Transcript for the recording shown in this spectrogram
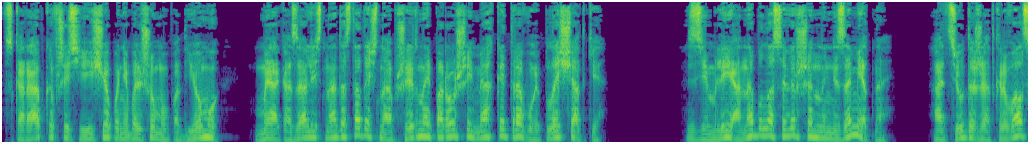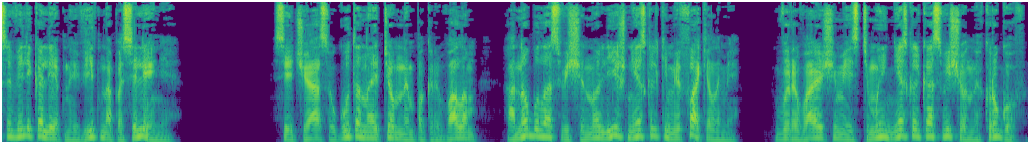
Вскарабкавшись еще по небольшому подъему, мы оказались на достаточно обширной поросшей мягкой травой площадке. С земли она была совершенно незаметна. Отсюда же открывался великолепный вид на поселение. Сейчас, укутанное темным покрывалом, оно было освещено лишь несколькими факелами, вырывающими из тьмы несколько освещенных кругов.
